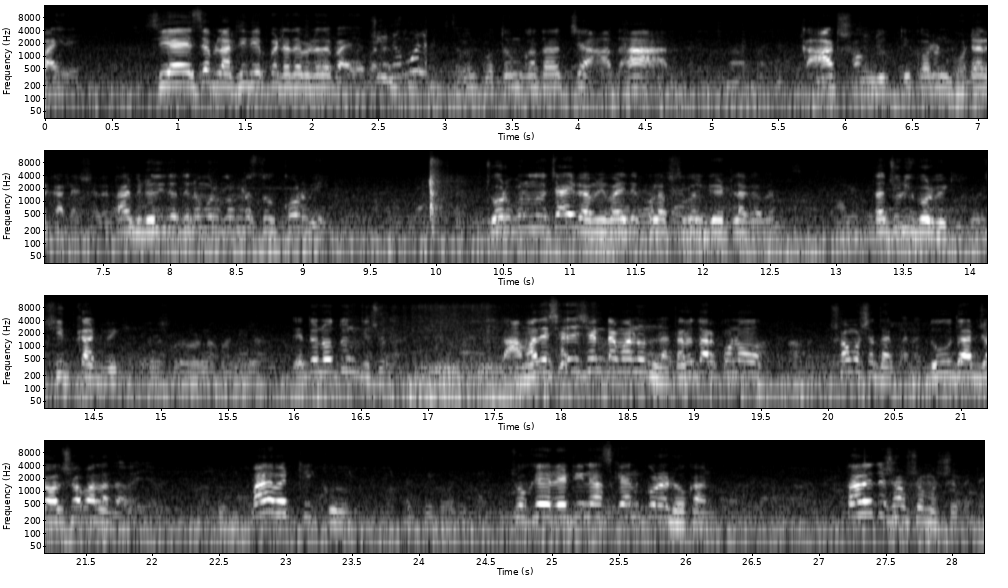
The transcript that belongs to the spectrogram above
বাইরে। সিআইএসএফ লাঠি দিয়ে পেটাতে পেটাতে বাইরে। তখন প্রথম কথা হচ্ছে আধার কার্ড সংযুক্তিকরণ ভোটার কার্ডের সাথে। তার বিরোধিতা তৃণমূল কংগ্রেস তো করবেই। চোর কোনো চাইবে আপনি বাড়িতে কোলাপসিবল গেট লাগাবেন। তা চুরি করবে কি করে? শীত কাটবে কি করে? এ তো নতুন কিছু না। তো আমাদের সাজেশনটা মানুন না তাহলে তো আর কোনো সমস্যা থাকবে না। দুধ আর জল সব আলাদা হয়ে যাবে। বায়োমেট্রিক করুন। চোখে রেটিনা স্ক্যান করে ঢোকান। তাহলে তো সব সমস্যা মেটে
